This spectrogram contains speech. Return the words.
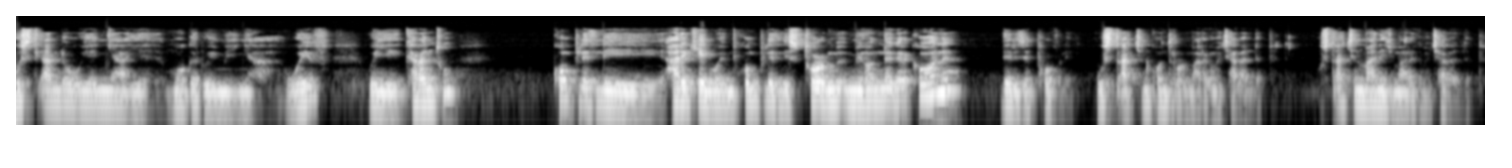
ውስጥ ያለው የኛ የሞገድ ወይም የኛ wave ወይ current ኡ completely hurricane ወይም completely storm የሚሆን ነገር ከሆነ there's problem። ውስጣችን control ማድረግ መቻል አለብን። ውስጣችን manage ማድረግ መቻል አለብን።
